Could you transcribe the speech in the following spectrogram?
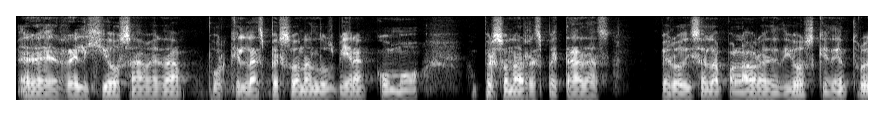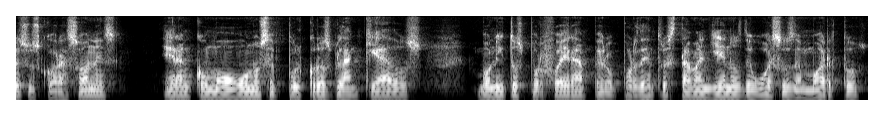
eh, religiosa, ¿verdad? Porque las personas los vieran como personas respetadas. Pero dice la palabra de Dios que dentro de sus corazones eran como unos sepulcros blanqueados, bonitos por fuera, pero por dentro estaban llenos de huesos de muertos.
